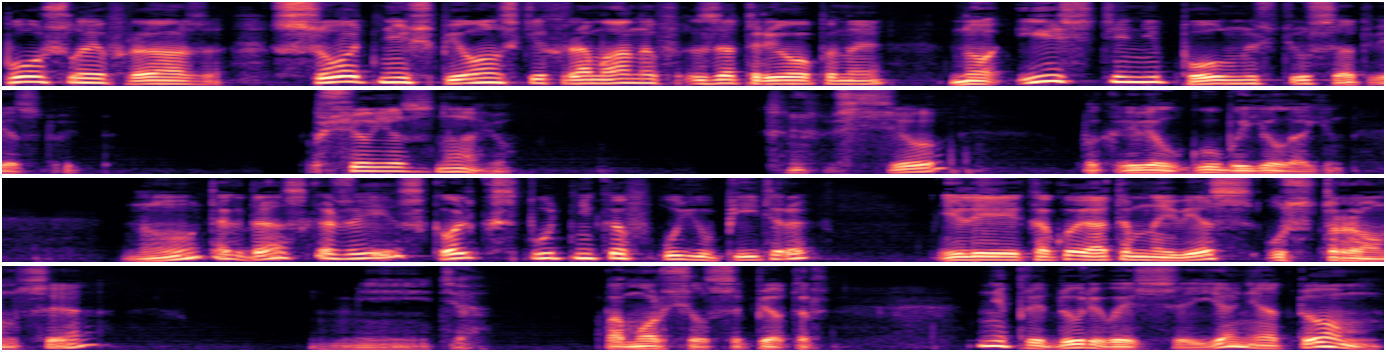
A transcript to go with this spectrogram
Пошлая фраза, сотни шпионских романов затрепанная, но истине полностью соответствует. Все я знаю. Все? — покривил губы Елагин. Ну, тогда скажи, сколько спутников у Юпитера или какой атомный вес у Стронция? Митя, — поморщился Петр, — не придуривайся, я не о том,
